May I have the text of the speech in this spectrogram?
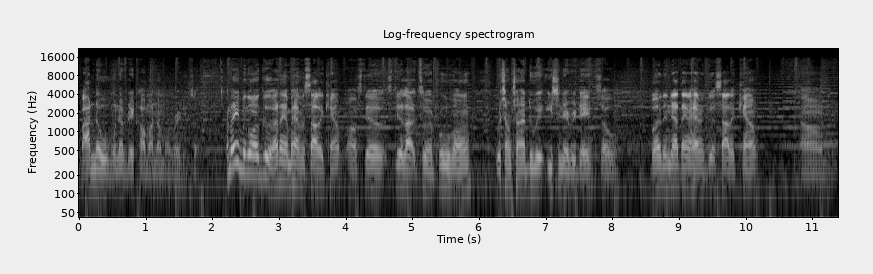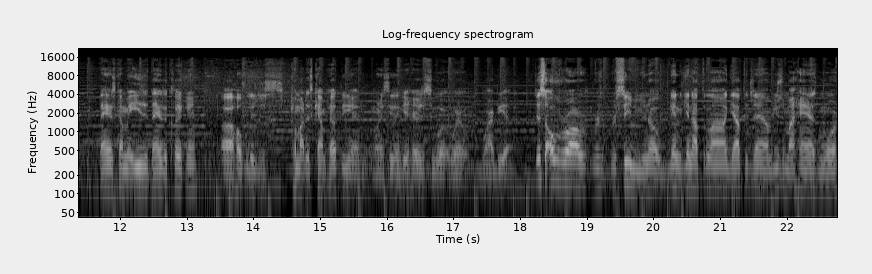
But I know whenever they call my number, I'm ready. So I think it's been going good. I think I'm having a solid camp. Uh, still still a lot to improve on, which I'm trying to do it each and every day. So, but other than that, I think I'm having a good solid camp. Um, things coming easy, things are clicking. Uh, hopefully, just come out this camp healthy, and when the season get here, just see what, where where I be at. Just an overall re- receiver, you know, getting getting off the line, getting off the jam, using my hands more.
